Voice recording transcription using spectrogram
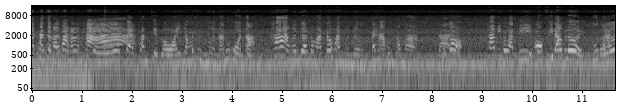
8,700 บาทเท่านั้นค่ะแปดพันเจ็ดร้อยยังไม่ถึงหมื่นนะทุกคนจ้ะถ้าเงินเดือนประมาณเก้าพันหมื่นหนึ่งไปหาคุณคำมาได้แล้วก็ ถ้ามีประวัติดีออกฟรีดาวน์ไปเลยตู้เอตัดอ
